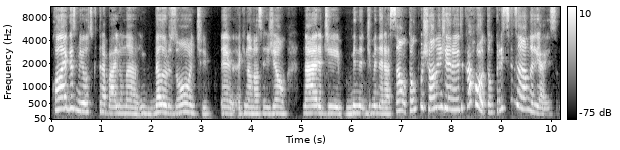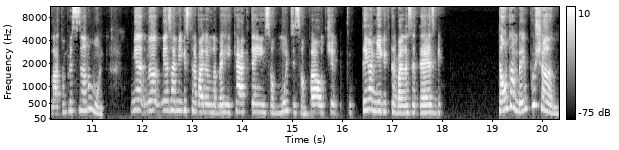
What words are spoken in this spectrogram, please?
Colegas meus que trabalham na, em Belo Horizonte, é, aqui na nossa região, na área de, de mineração, estão puxando engenharia de carro, estão precisando, aliás, lá estão precisando muito. Minha, minha, minhas amigas trabalham na BRK, que tem, são muitos em São Paulo, tenho amiga que trabalha na CETESB, estão também puxando.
